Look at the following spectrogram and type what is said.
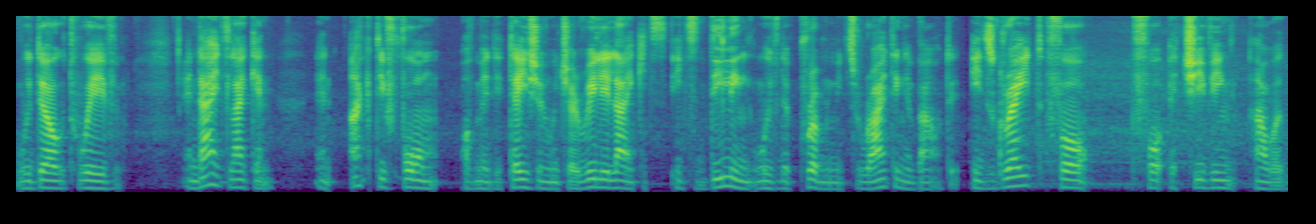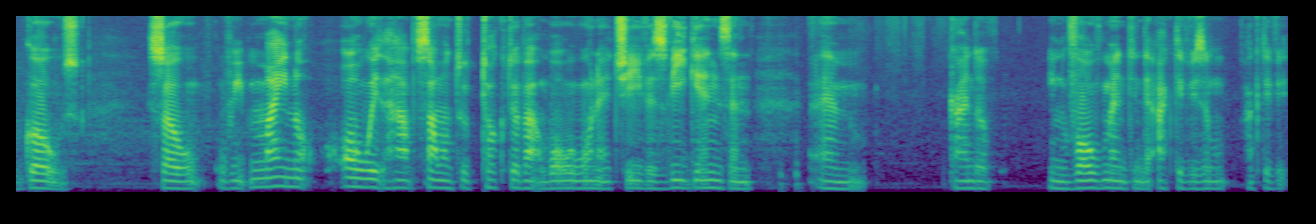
we dealt with. And that is like an an active form of meditation which I really like. It's it's dealing with the problem. It's writing about it. It's great for for achieving our goals. So we might not always have someone to talk to about what we want to achieve as vegans and um, kind of involvement in the activism activi-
